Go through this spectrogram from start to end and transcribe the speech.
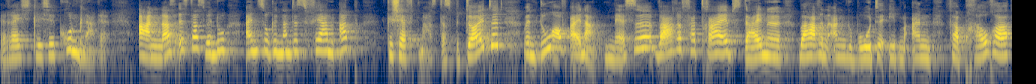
rechtliche Grundlage. Anders ist das, wenn du ein sogenanntes Fernab Geschäft machst. Das bedeutet, wenn du auf einer Messe Ware vertreibst, deine Warenangebote eben an Verbraucher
